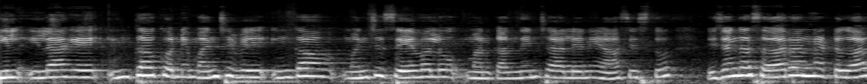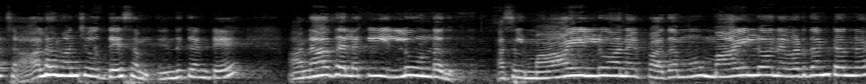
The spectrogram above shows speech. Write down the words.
ఇలాగే ఇంకా కొన్ని మంచి ఇంకా మంచి సేవలు మనకు అందించాలి అని ఆశిస్తూ నిజంగా సార్ అన్నట్టుగా చాలా మంచి ఉద్దేశం. ఎందుకంటే అనాథలకి ఇల్లు ఉండదు. అసలు మా ఇల్లు అనే పదము మా ఇల్లు అని ఎవరిదంటుందా?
